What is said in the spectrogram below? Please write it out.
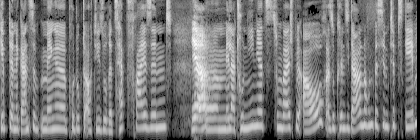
gibt ja eine ganze Menge Produkte auch, die so rezeptfrei sind. Ja. Ähm, Melatonin jetzt zum Beispiel auch. Also können Sie da noch ein bisschen Tipps geben?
